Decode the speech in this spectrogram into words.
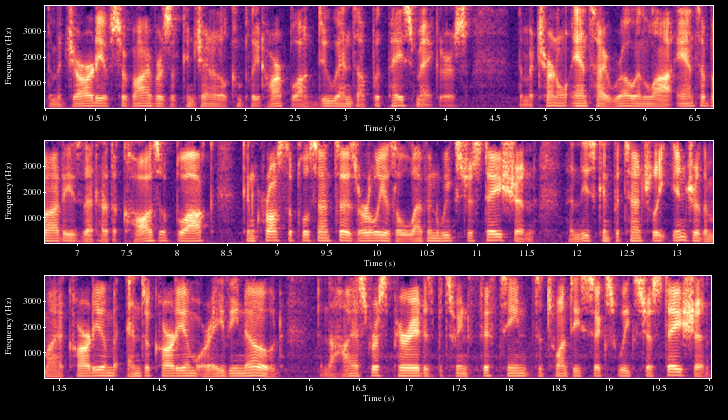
The majority of survivors of congenital complete heart block do end up with pacemakers. The maternal anti-Ro and La antibodies that are the cause of block can cross the placenta as early as 11 weeks gestation, and these can potentially injure the myocardium, endocardium, or AV node, and the highest risk period is between 15 to 26 weeks gestation,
